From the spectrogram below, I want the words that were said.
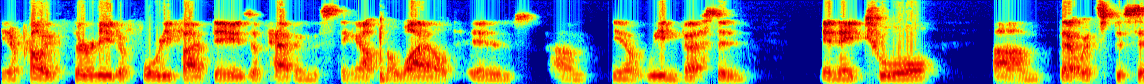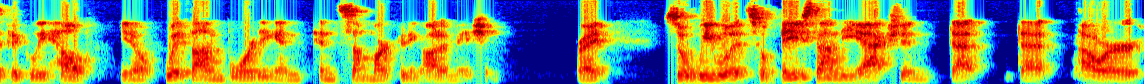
you know, probably 30 to 45 days of having this thing out in the wild is, um, you know, we invested in a tool um, that would specifically help you know, with onboarding and, and some marketing automation, right? So we would, so based on the action that, that our,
